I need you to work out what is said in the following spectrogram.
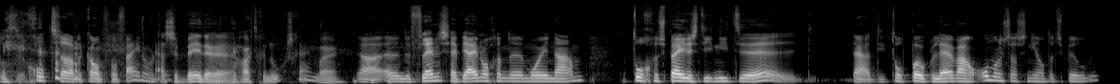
Omdat God staat aan de kant van Feyenoord. Ja, ze bidden hard genoeg schijnbaar. Ja, en de Flens, heb jij nog een eh, mooie naam? Toch eh, spelers die niet, eh, die, nou, ja, die toch populair waren, ondanks dat ze niet altijd speelden.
